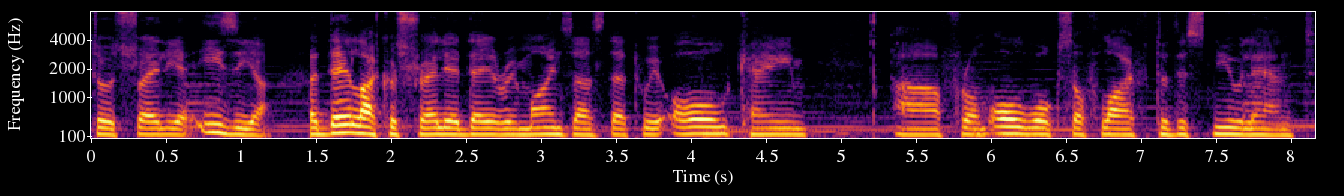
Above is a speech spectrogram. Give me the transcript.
to, Australia easier. A day like Australia Day reminds us that we all came uh, from all walks of life to this new land.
